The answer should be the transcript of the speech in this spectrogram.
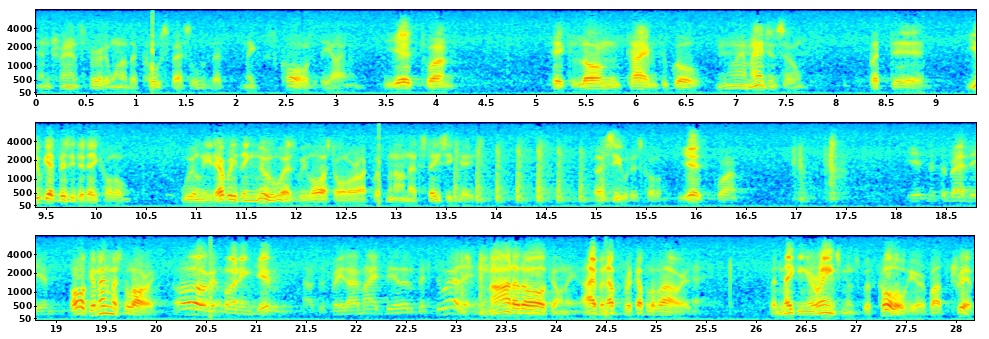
then transfer to one of the coast vessels that makes calls at the island. Yes, Tuan. Take long time to go. Mm, I imagine so. But uh, you get busy today, Kolu. We'll need everything new as we lost all our equipment on that Stacy case. Uh, see what it is, Kolu. Yes, Tuan. Is Mr. Bradley in? Oh, come in, Mr. Lowry. Oh, good morning, Jim. I was afraid I might be a little bit too early. Not at all, Tony. I've been up for a couple of hours. Been making arrangements with Kolu here about the trip.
